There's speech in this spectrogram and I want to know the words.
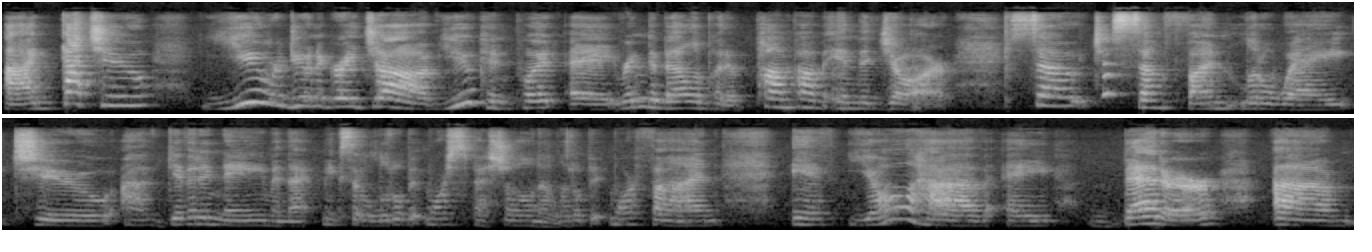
I got you, you were doing a great job. You can put a, ring the bell and put a pom-pom in the jar. So just some fun little way to uh, give it a name and that makes it a little bit more special and a little bit more fun. If y'all have a better, um,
